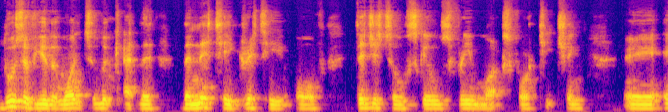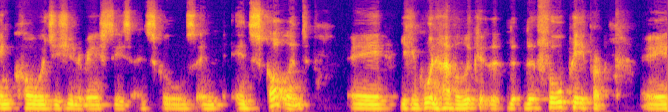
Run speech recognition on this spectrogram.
those of you that want to look at the the nitty gritty of digital skills frameworks for teaching uh, in colleges, universities, and schools in in Scotland, uh, you can go and have a look at the, the, the full paper. Uh,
